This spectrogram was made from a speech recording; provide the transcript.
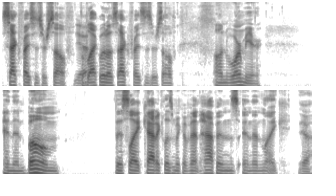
sacrifices herself? Yeah. The Black Widow sacrifices herself on Vormir, and then boom, this like cataclysmic event happens, and then like Yeah.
